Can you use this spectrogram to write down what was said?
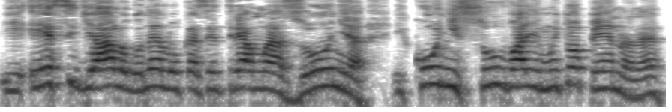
e esse diálogo, né, Lucas, entre Amazônia e Cone Sul vale muito a pena, né?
